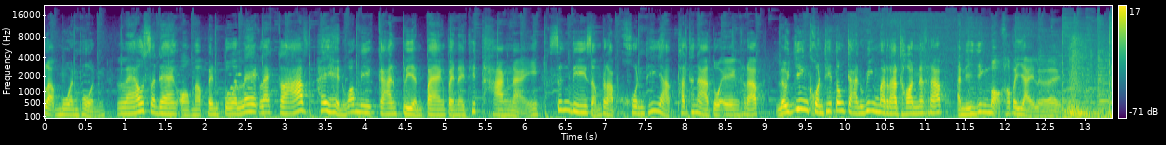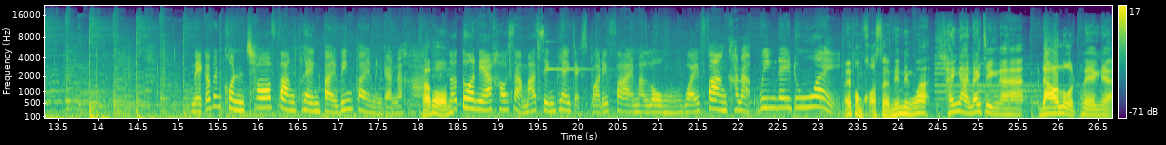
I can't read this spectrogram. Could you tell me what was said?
ประมวลผล แล้วแสดงออกมาเป็นตัวเลขและกราฟ ให้เห็นว่ามีการเปลี่ยนี่ยนแปลงไปในทิศทางไหน ซึ่งดีสำหรับคนที่อยากพัฒนาตัวเองครับ แล้วยิ่งคนที่ต้องการวิ่งมาราธอนนะครับ อันนี้ยิ่งเหมาะเข้าไปใหญ่เลย เมย์ก็เป็นคนชอบฟังเพลงไปวิ่งไปเหมือนกันนะคะ ครับผม แล้วตัวเนี้ยเขาสามารถซิงค์เพลงจาก Spotify มาลงไว้ฟังขณะวิ่งได้ด้วย เฮ้ยผมขอเสริมนิดนึงว่าใช้งานได้จริงนะฮะ ดาวน์โหลดเพลงเนี่ย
